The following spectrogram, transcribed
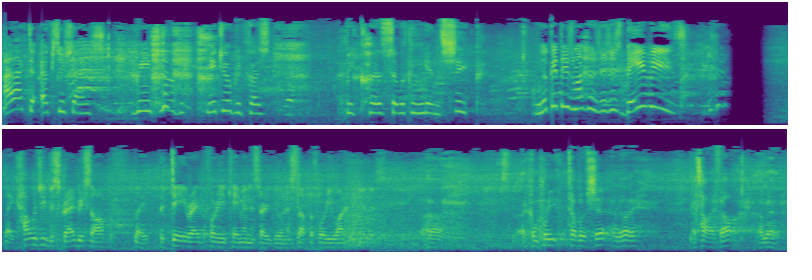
I like to exercise. Me too. Me too because because so we can get in shape. Look at these muscles. They're just babies. like, how would you describe yourself, like, the day right before you came in and started doing this stuff, before you wanted to do this? Uh, a complete tub of shit, really. That's how I felt. I mean,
